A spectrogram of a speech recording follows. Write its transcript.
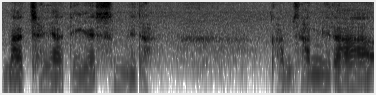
마쳐야 되겠습니다. 감사합니다.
